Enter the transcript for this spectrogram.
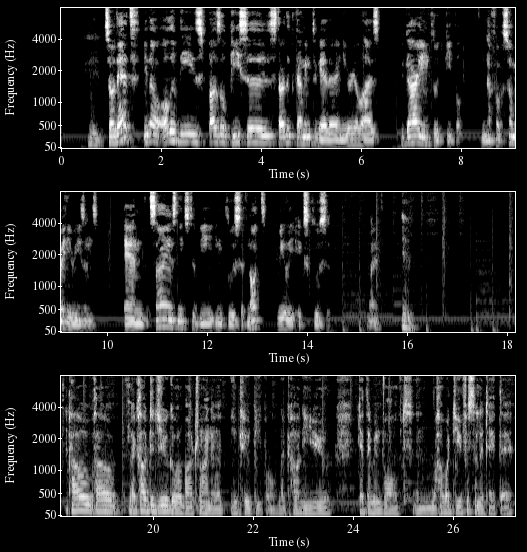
Mm. So that, you know, all of these puzzle pieces started coming together and you realize you gotta include people, you know, for so many reasons. And science needs to be inclusive, not really exclusive, right? Mm. How how like how did you go about trying to include people? Like how do you get them involved, and how what do you facilitate there?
